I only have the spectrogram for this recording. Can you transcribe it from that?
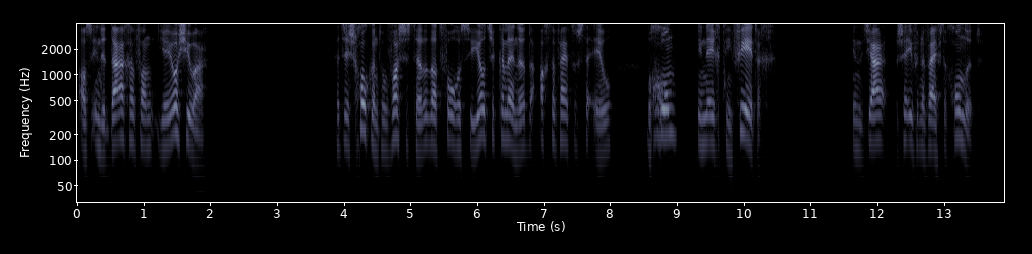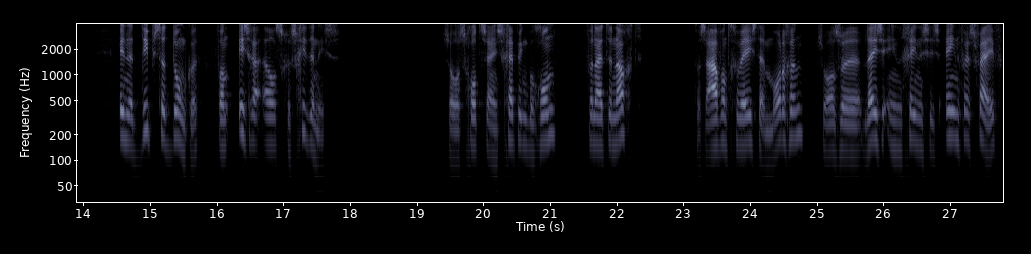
als in de dagen van Jehoshua. Het is schokkend om vast te stellen dat volgens de Joodse kalender de 58ste eeuw begon in 1940, in het jaar 5700, in het diepste donker van Israëls geschiedenis. Zoals God zijn schepping begon vanuit de nacht. Het was avond geweest en morgen, zoals we lezen in Genesis 1, vers 5,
